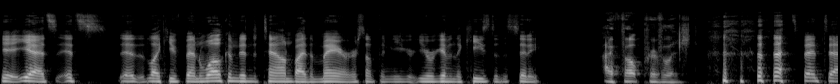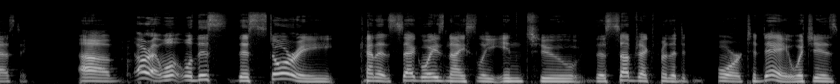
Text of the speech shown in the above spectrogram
yeah, it's, it's it, like you've been welcomed into town by the mayor or something. You, you were given the keys to the city. I felt privileged. that's fantastic. Um, all right. Well, well, this, this story kind of segues nicely into the subject for the, for today, which is,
